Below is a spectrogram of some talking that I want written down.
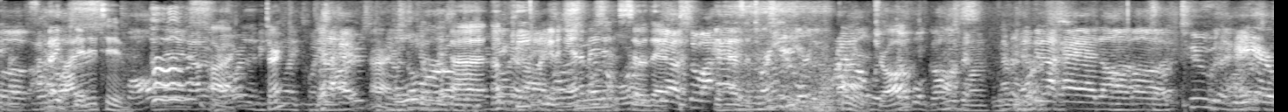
reference. I did you. too. All right. Turn. Then I had Alright. Uh, upkeep, I'm going to animate it so that Yeah, so I it has a had target here. Crown with Draw. And then I had um, uh, two in the air.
